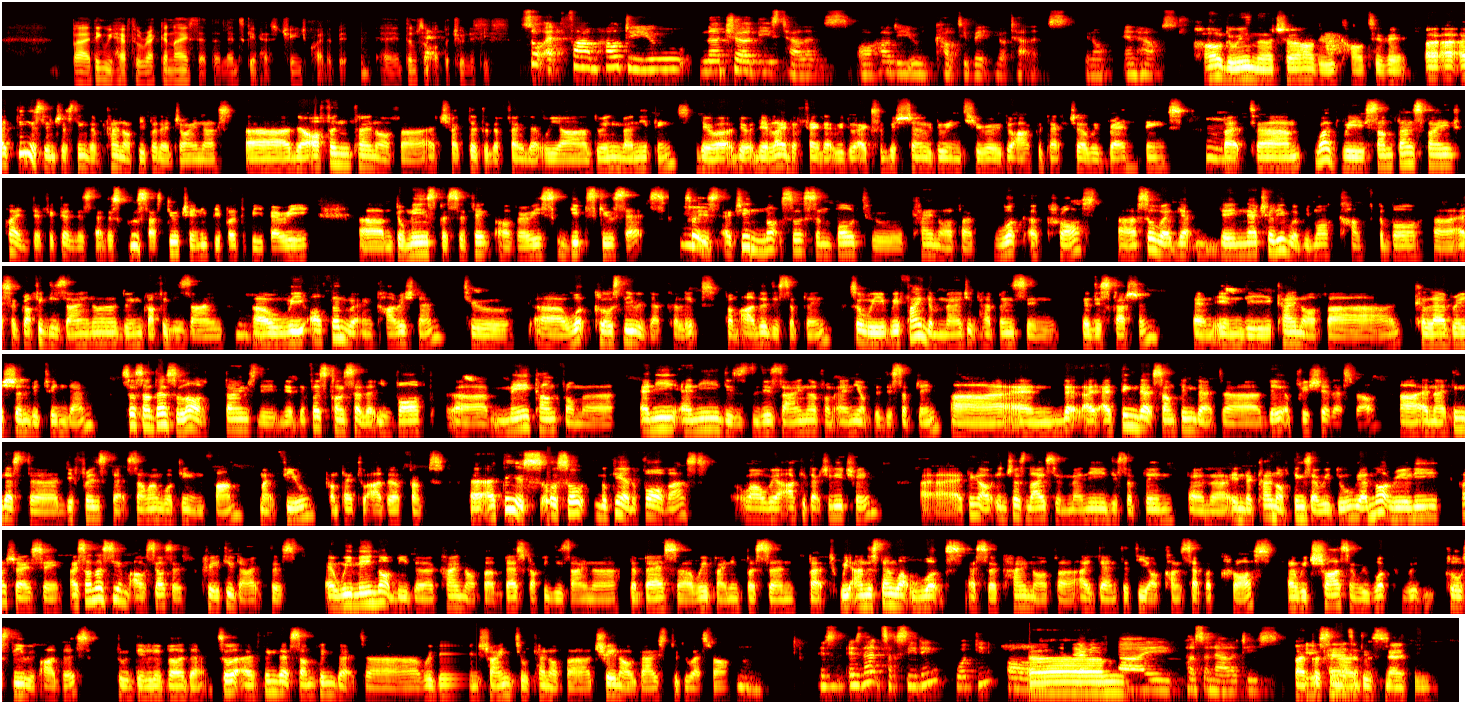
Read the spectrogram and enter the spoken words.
But I think we have to recognize that the landscape has changed quite a bit uh, in terms of opportunities. So at Farm, how do you nurture these talents or how do you cultivate your talents, you know, in-house? How do we nurture? How do we cultivate? I, I think it's interesting the kind of people that join us. Uh, they're often kind of uh, attracted to the fact that we are doing many things. They, were, they, they like the fact that we do exhibition, we do interior, we do architecture, we brand things. Mm. But um, what we sometimes find quite difficult is that the schools are still training people to be very um, domain specific or very deep skill sets. Mm. So it's actually not so simple to kind of uh, work across. Uh, so they, naturally would be more comfortable uh, as a graphic designer doing graphic design. Mm. we often will encourage them to uh, work closely with their colleagues from other discipline. So we, we find the magic happens in the discussion and in the kind of uh, collaboration between them. So sometimes, a lot of times, the, the, the first concept that evolved uh, may come from uh, any any des- designer from any of the discipline, uh, and that, I, I think that's something that uh, they appreciate as well. Uh, and I think that's the difference that someone working in farm might feel compared to other firms. I think it's also looking at the four of us. While we are architecturally trained, I, I think our interest lies in many discipline and uh, in the kind of things that we do. We are not really, how should I say? I sometimes see ourselves as creative directors. And we may not be the kind of uh, best graphic designer, the best uh, wayfinding person, but we understand what works as a kind of uh, identity or concept across, and we trust and we work with, closely with others to deliver that. So I think that's something that uh, we've been trying to kind of uh, train our guys to do as well. Mm. Is is that succeeding, working, or um, by personalities? By personalities.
